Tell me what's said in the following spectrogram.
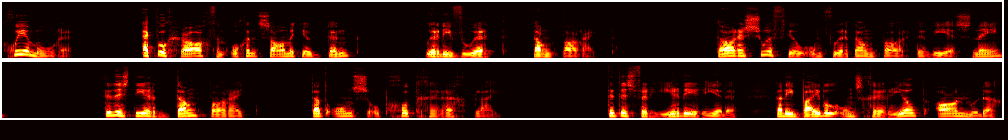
Goeiemôre. Ek wil graag vanoggend saam met jou dink oor die woord dankbaarheid. Daar is soveel om voor dankbaar te wees, nê? Nee? Dit is deur dankbaarheid dat ons op God gerig bly. Dit is vir hierdie rede dat die Bybel ons gereeld aanmoedig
